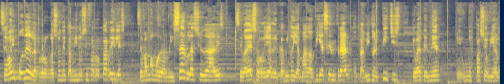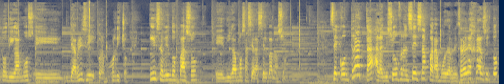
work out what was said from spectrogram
Se va a imponer la prolongación de caminos y ferrocarriles, se van a modernizar las ciudades, se va a desarrollar el camino llamado Vía Central o Camino al Pichis, que va a tener eh, un espacio abierto, digamos, eh, de abrirse, bueno, mejor dicho, ir abriendo paso, eh, digamos, hacia la selva amazónica. Se contrata a la misión francesa para modernizar el ejército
